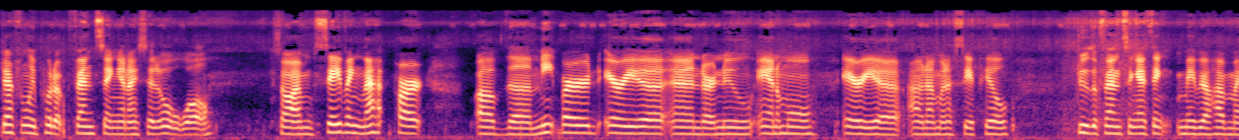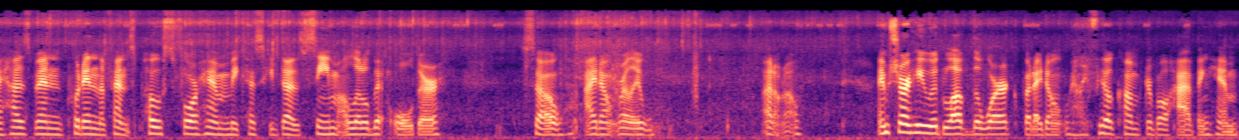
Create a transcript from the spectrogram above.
definitely put up fencing and I said, oh, well, so I'm saving that part of the meat bird area and our new animal area and I'm going to see if he'll do the fencing. I think maybe I'll have my husband put in the fence post for him because he does seem a little bit older. So I don't really, I don't know. I'm sure he would love the work, but I don't really feel comfortable having him.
